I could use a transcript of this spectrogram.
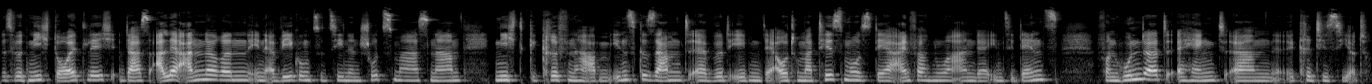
es wird nicht deutlich, dass alle anderen in Erwägung zu ziehenden Schutzmaßnahmen nicht gegriffen haben. Insgesamt äh, wird eben der Automatismus, der einfach nur an der Inzidenz von 100 hängt, ähm, kritisiert.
